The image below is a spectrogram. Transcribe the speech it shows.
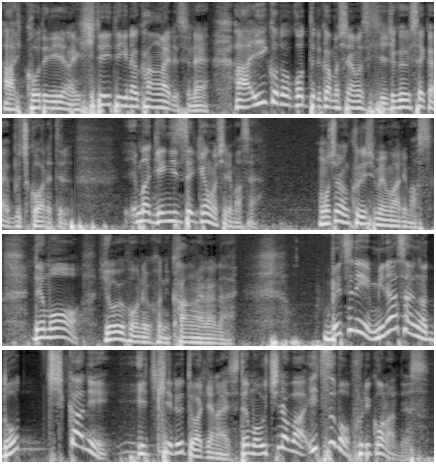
あ、肯定的じゃない、否定的な考えですね。あ、いいこと起こってるかもしれませんけど結局世界はぶち壊れてる。まあ現実的かもしれません。もちろん苦しみもあります。でも、良い方の方に考えられない。別に皆さんがどっちかに生きてるってわけじゃないです。でもうちらはいつも振り子なんです。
